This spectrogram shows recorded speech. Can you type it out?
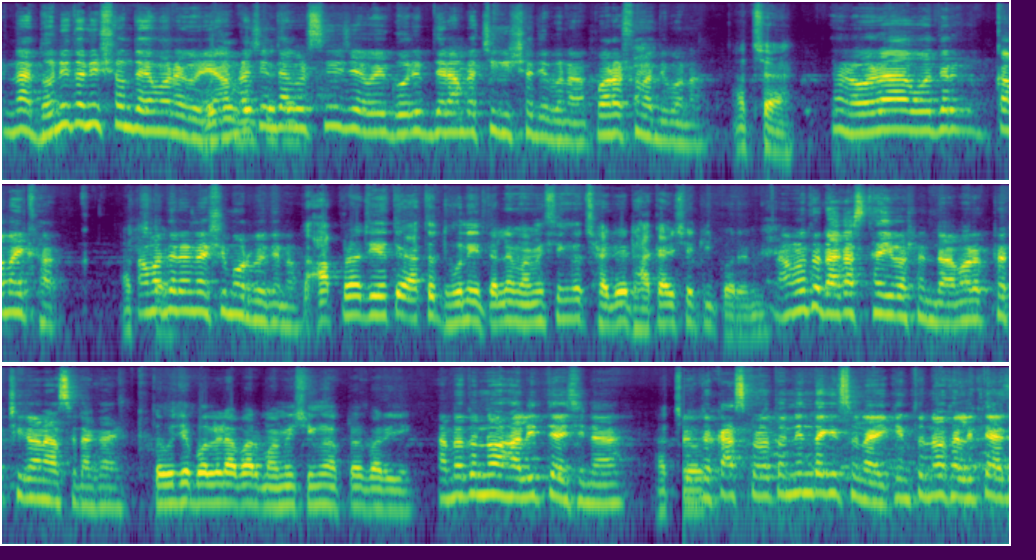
না ধনী তো নিঃসন্দেহে মনে করি। আমরা চিন্তা করছি যে ওই গরিবদের আমরা চিকিৎসা দিব না পড়াশোনা দিব না। আচ্ছা। ওরা ওদের কামাই খাক। আচ্ছা। আমাদের এনে এসে মরবে কেন? আপনারা যেহেতু এত ধনী তাহলে ময়মনসিংহ ছাইডে ঢাকায় এসে কি করেন? আমরা তো ঢাকা স্থায়ী বাসিন্দা আমার একটা ঠিকানা আছে ঢাকায়। তো ওই যে বলেন আবার ময়মনসিংহ আপনার বাড়ি। আমরা তো নোহালিতে আইছি না। কাজ করা তো নিন্দা কিছু নাই কিন্তু নোহালিতে আজ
